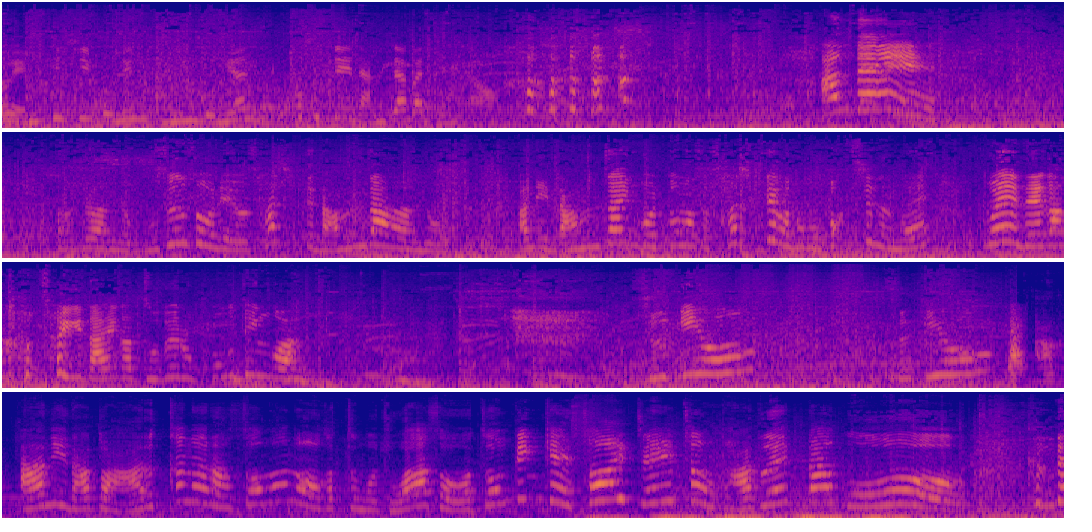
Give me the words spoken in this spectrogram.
아니. NPC 보는 반응 보면 40대 남자 같아요. 안 돼! 잠시만요. 무슨 소리예요? 40대 남자라뇨. 아니, 남자인 걸 떠나서 40대가 너무 빡치는데? 왜 내가 갑자기 나이가 두 배로 뽕튄 거야? 저기요? 저기요? 아, 아니, 나도 아르카나랑 서머너 같은 거 좋아서 점핑캐 서울제 1점 바드 했다고! 근데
